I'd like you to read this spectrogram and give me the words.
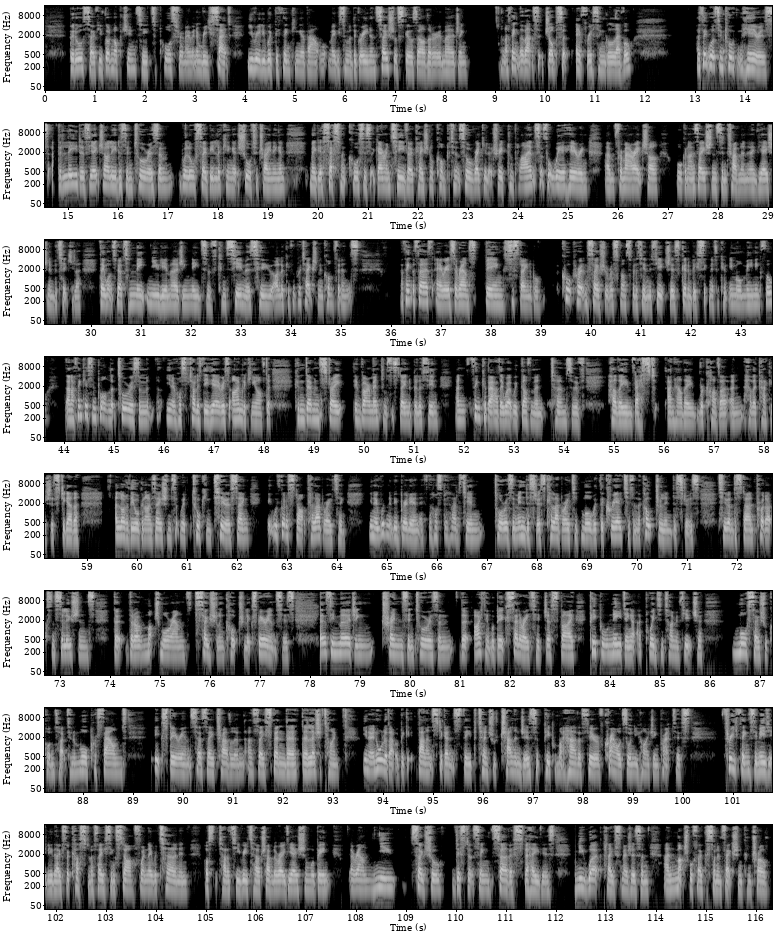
But also, if you've got an opportunity to pause for a moment and reset, you really would be thinking about what maybe some of the green and social skills are that are emerging. And I think that that's jobs at every single level. I think what's important here is the leaders, the HR leaders in tourism will also be looking at shorter training and maybe assessment courses that guarantee vocational competence or regulatory compliance. That's what we're hearing um, from our HR organisations in travel and aviation in particular. They want to be able to meet newly emerging needs of consumers who are looking for protection and confidence. I think the third area is around being sustainable corporate and social responsibility in the future is going to be significantly more meaningful. And I think it's important that tourism, you know, hospitality, the areas I'm looking after can demonstrate environmental sustainability and, and think about how they work with government in terms of how they invest and how they recover and how they package this together. A lot of the organisations that we're talking to are saying we've got to start collaborating. You know, wouldn't it be brilliant if the hospitality and tourism industries collaborated more with the creative and the cultural industries to understand products and solutions that, that are much more around social and cultural experiences. There's emerging trends in tourism that I think would be accelerated just by people needing at a point in time in future more social contact and a more profound experience as they travel and as they spend their, their leisure time you know, and all of that would be balanced against the potential challenges that people might have of fear of crowds or new hygiene practice. Three things immediately though for customer facing staff when they return in hospitality, retail, travel or aviation will be around new social distancing service behaviours, new workplace measures and, and much more focus on infection control.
